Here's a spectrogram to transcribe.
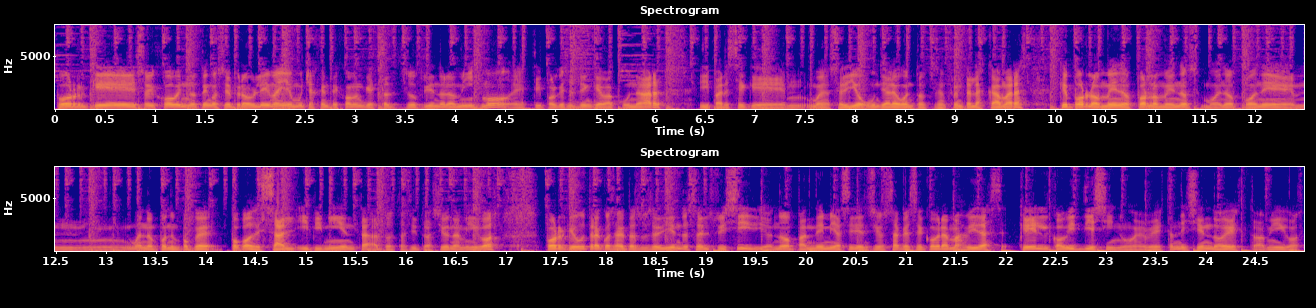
porque soy joven no tengo ese problema y hay mucha gente joven que está sufriendo lo mismo, este, porque se tienen que vacunar y parece que, mm, bueno, se dio un diálogo entonces enfrente a las cámaras que por lo menos, por lo menos, bueno, pone, mm, bueno, pone un poco, poco de sal y pimienta a toda esta situación, amigos, porque otra cosa que está sucediendo es el suicidio, ¿no? Pandemia silenciosa que se cobra más vidas que el COVID-19. Están diciendo esto, amigos.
